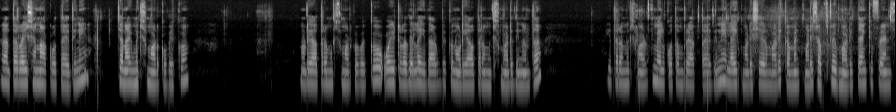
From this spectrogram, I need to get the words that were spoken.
ನಂತರ ರೈಸನ್ನು ಹಾಕ್ಕೊಳ್ತಾ ಇದ್ದೀನಿ. ಚೆನ್ನಾಗಿ ಮಿಕ್ಸ್ ಮಾಡ್ಕೋಬೇಕು. ನೋಡಿ ಯಾವ ಥರ ಮಿಕ್ಸ್ ಮಾಡ್ಕೋಬೇಕು. ವೈಟ್ ಇರೋದೆಲ್ಲ ಇದಾಗಬೇಕು. ನೋಡಿ, ಯಾವ ಥರ ಮಿಕ್ಸ್ ಮಾಡಿದ್ದೀನಿ ಅಂತ ಈ ಥರ ಮಿಕ್ಸ್ ಮಾಡಿಬಿಟ್ಟು, ಮೇಲೆ ಕೊತ್ತಂಬರಿ ಹಾಕ್ತಾಯಿದ್ದೀನಿ ಲೈಕ್ ಮಾಡಿ ಶೇರ್ ಮಾಡಿ ಕಮೆಂಟ್ ಮಾಡಿ ಸಬ್ಸ್ಕ್ರೈಬ್ ಮಾಡಿ. ಥ್ಯಾಂಕ್ ಯು ಫ್ರೆಂಡ್ಸ್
